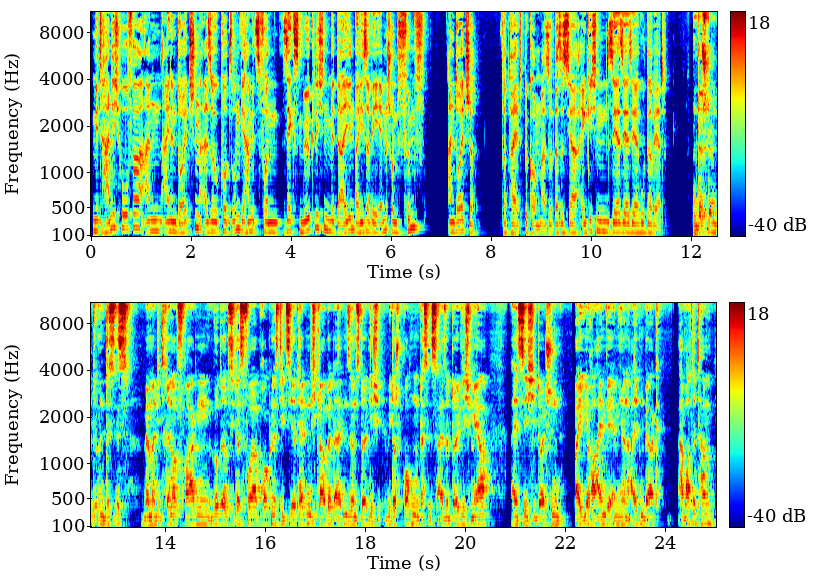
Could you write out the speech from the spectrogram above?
mit Hannichhofer an einen Deutschen. Also kurzum, wir haben jetzt von sechs möglichen Medaillen bei dieser WM schon fünf an Deutsche verteilt bekommen. Also das ist ja eigentlich ein sehr, sehr, sehr guter Wert. Und das stimmt. Und das ist, wenn man die Trainer fragen würde, ob sie das vorher prognostiziert hätten, ich glaube, da hätten sie uns deutlich widersprochen. Das ist also deutlich mehr, als sich die Deutschen bei ihrer Heim-WM hier in Altenberg erwartet haben.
